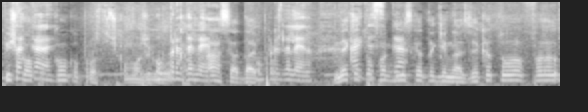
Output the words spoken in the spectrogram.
Виж Така колко, е. колко простичко може го Определено. А, сега дай Определено. просто. Не като Айде в сега. английската гимназия, като в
